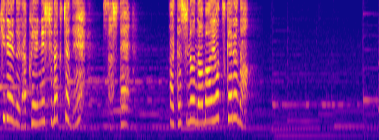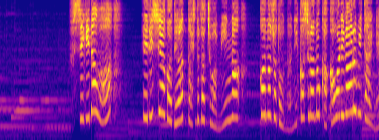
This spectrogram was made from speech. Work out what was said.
綺麗な楽園にしなくちゃね。そして、私の名前をつけるの。不思議だわ。リシアが出会った人たちはみんな彼女と何かしらの関わりがあるみたいね。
